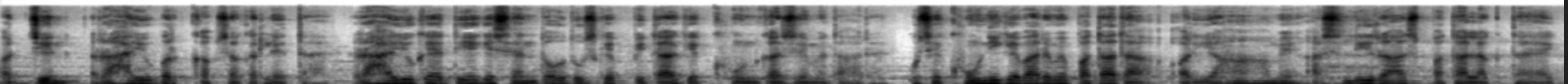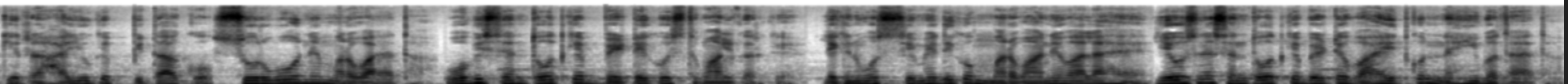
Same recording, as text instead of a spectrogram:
और जिन राहायु पर कब्जा कर लेता है राहायु कहती है कि संतोत उसके पिता के खून का जिम्मेदार है। उसे खूनी के बारे में पता था और यहाँ हमें असली राज पता लगता है कि राहायु के पिता को सुरवो ने मरवाया था। वो भी संतोत के बेटे को इस्तेमाल करके। लेकिन वो सिमेदी को मरवाने वाला है, ये उसने संतोत के बेटे वाहिद को नहीं बताया था।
